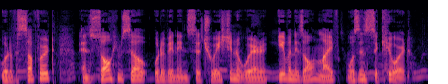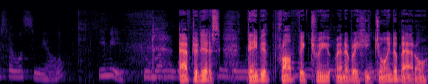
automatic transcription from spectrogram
would have suffered, and Saul himself would have been in a situation where even his own life wasn't secured. After this, David brought victory whenever he joined a battle.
